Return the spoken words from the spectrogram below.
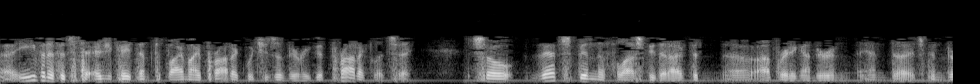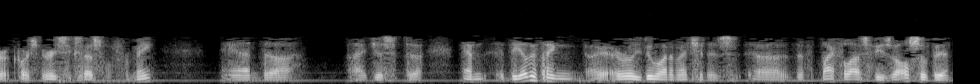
uh, even if it's to educate them to buy my product, which is a very good product, let's say. So that's been the philosophy that I've been uh, operating under, and, and uh, it's been, of course, very successful for me. And uh, I just, uh, and the other thing I, I really do want to mention is uh, the, my philosophy has also been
